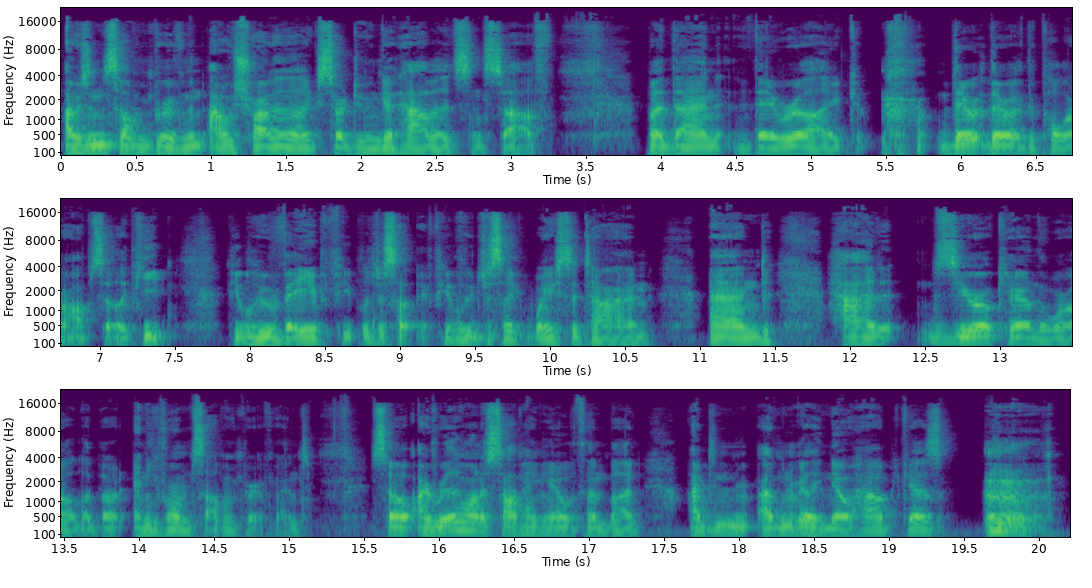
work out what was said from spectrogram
I was in self improvement. I was trying to like start doing good habits and stuff. But then they were like, they were, they were like the polar opposite. Like pe- people who vape, people just like, people who just like wasted time and had zero care in the world about any form of self improvement. So I really want to stop hanging out with them, but I didn't, I didn't really know how because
